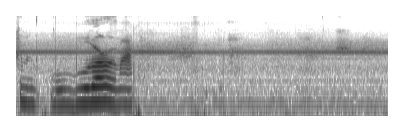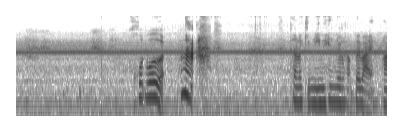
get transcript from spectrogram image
คือมันบูบูเวอร์มาก โคตรเวอร์น่ะถ้าเราคลิปนี้มีแค่นี้แล้วครับ บ๊ายบาย พา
